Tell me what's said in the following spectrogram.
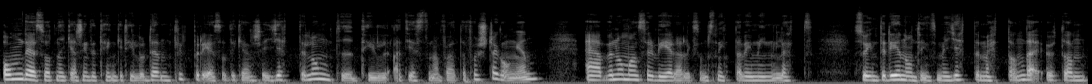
om det är så att ni kanske inte tänker till ordentligt på det så att det kanske är jättelång tid till att gästerna får äta första gången. Även om man serverar liksom snittar vid minglet så är inte det någonting som är jättemättande utan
